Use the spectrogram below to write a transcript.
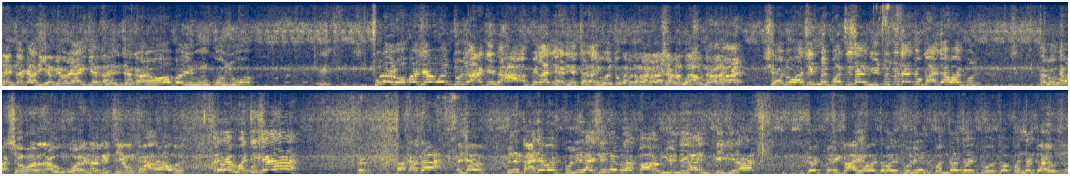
જઈને જગાડીએ. અમે વળી આવી ગયા જઈને જગાડો પણ હું કહું છું થોડા લોબા છે હોય ને થોડી આગી પેલા ને હરીએ ચડાવી હોય તો શેડું વાંચી ના ના હોય. શેડું વાંચીને મેં ભત્રીજાને કીધું તું તું ગાજા વાત પૂછ તમે વાસવામાં જીવ જે ઊંઘવા. ના, હવે. અલ્યા ભત્રીજા હા કાકા. અલ્યા પેલી ગાજા વાત ખુલી રાખી ને પેલા કાળુજીને આવીને કહી ગયા. કે પેલી ગાજા આવે તમારી ખુલી ને પંદર થઈ પંદર ગાયો છે.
